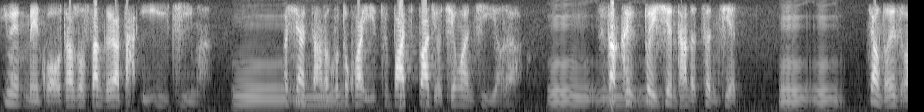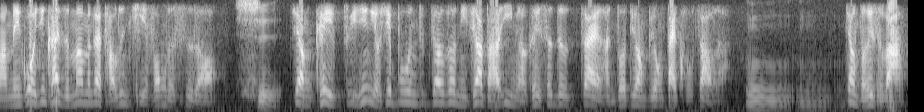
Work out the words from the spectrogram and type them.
因为美国他说三个要打一亿剂嘛。嗯，那现在打的都快一八八九千万剂有了。嗯，他可以兑现他的证件。嗯嗯。这样懂意思吗？美国已经开始慢慢在讨论解封的事了哦。是，这样可以，已经有些部分叫做你只要打了疫苗，可以甚至在很多地方不用戴口罩了。嗯嗯，这样懂意思吧？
